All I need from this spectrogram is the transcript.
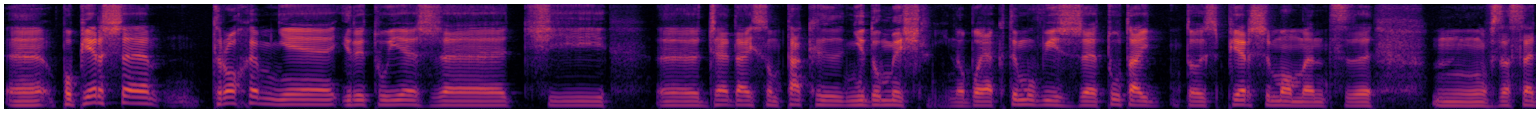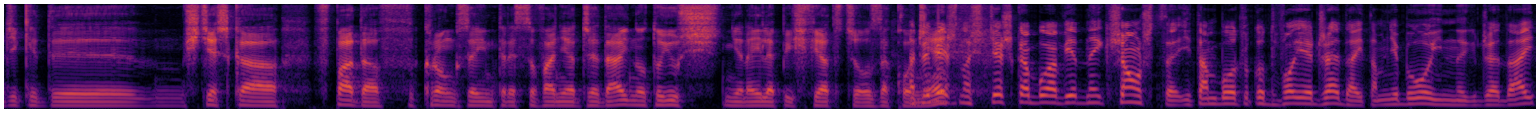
e, po pierwsze trochę mnie irytuje, że ci Jedi są tak niedomyślni, no bo jak ty mówisz, że tutaj to jest pierwszy moment e, mm, w zasadzie, kiedy ścieżka wpada w krąg zainteresowania Jedi, no to już nie najlepiej świadczy o zakonie. Znaczy wiesz, no ścieżka była w jednej książce i tam było tylko dwoje Jedi, tam nie było innych Jedi,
